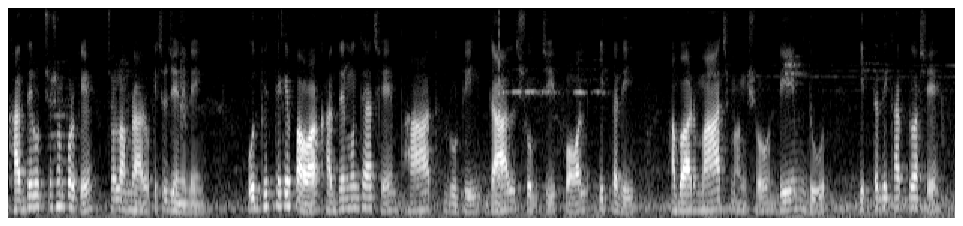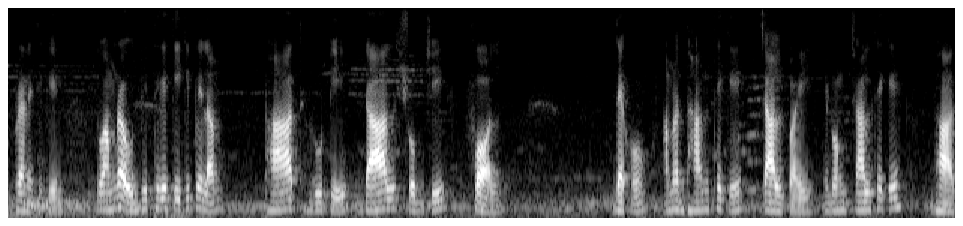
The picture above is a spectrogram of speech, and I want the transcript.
খাদ্যের উৎস সম্পর্কে চলো আমরা আরও কিছু জেনে নেই। উদ্ভিদ থেকে পাওয়া খাদ্যের মধ্যে আছে ভাত, রুটি, ডাল, সবজি, ফল ইত্যাদি। আবার মাছ, মাংস, ডিম, দুধ ইত্যাদি খাদ্য আসে প্রাণী থেকে। তো আমরা উদ্ভিদ থেকে কি কি পেলাম? ভাত, রুটি, ডাল, সবজি, ফল। দেখো, আমরা ধান থেকে চাল পাই এবং চাল থেকে ভাত।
